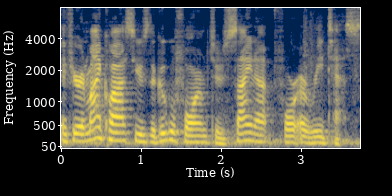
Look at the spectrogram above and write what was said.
if you're in my class, use the Google form to sign up for a retest.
